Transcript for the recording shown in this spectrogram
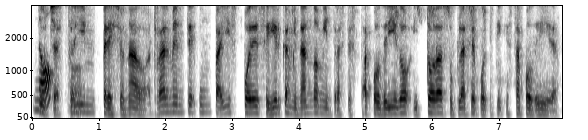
No. estoy impresionado. Realmente un país puede seguir caminando mientras está podrido y toda su clase política está podrida.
